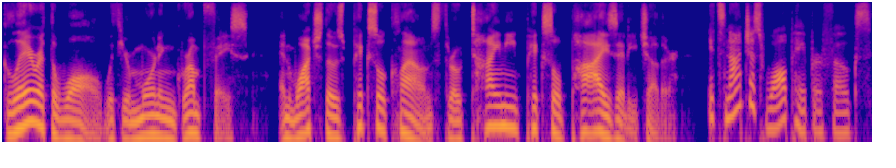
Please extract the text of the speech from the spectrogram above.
Glare at the wall with your morning grump face and watch those pixel clowns throw tiny pixel pies at each other. It's not just wallpaper, folks.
